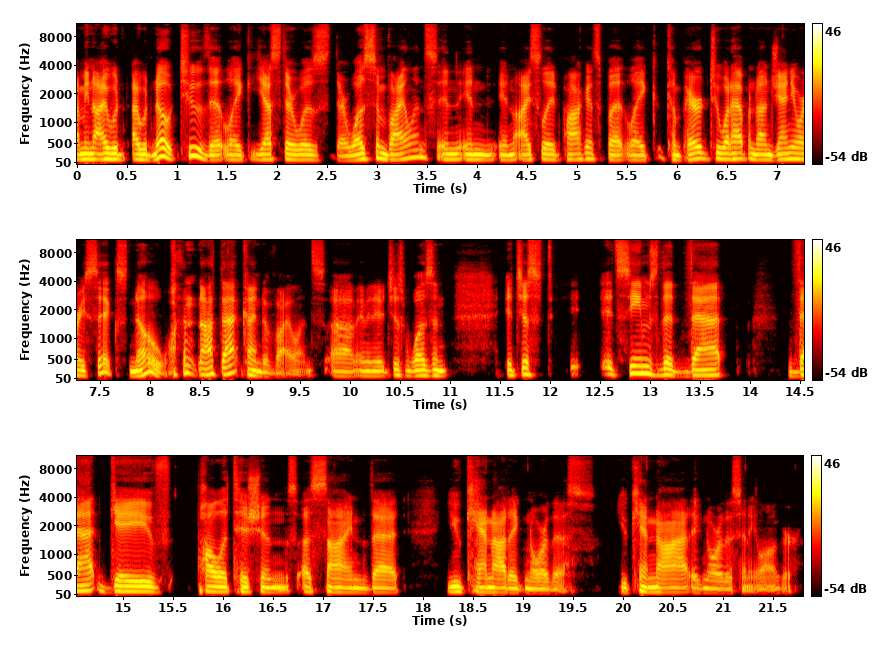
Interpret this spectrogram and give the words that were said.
I mean, I would I would note too that like yes, there was there was some violence in in in isolated pockets, but like compared to what happened on January 6th, no, not that kind of violence. Uh, I mean, it just wasn't. It just it seems that that that gave politicians a sign that you cannot ignore this. You cannot ignore this any longer.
